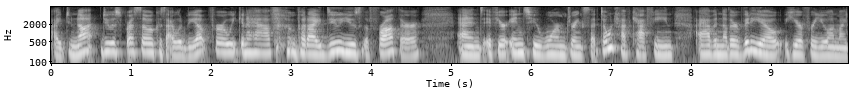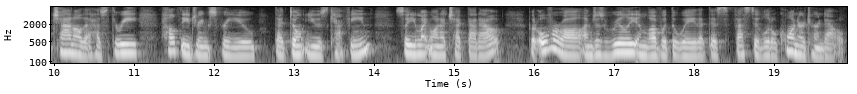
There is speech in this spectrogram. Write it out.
I do not do espresso because I would be up for a week and a half, but I do use the frother. And if you're into warm drinks that don't have caffeine, I have another video here for you on my channel that has three healthy drinks for you that don't use caffeine. So you might want to check that out. But overall, I'm just really in love with the way that this festive little corner turned out.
